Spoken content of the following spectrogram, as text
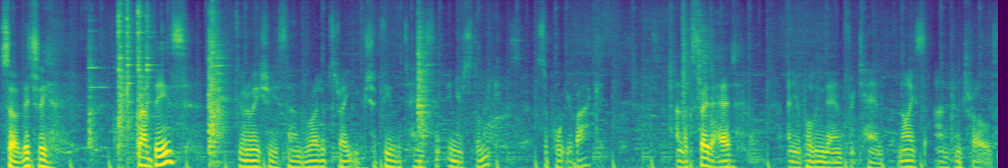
So literally, grab these, you want to make sure you stand right up straight. You should feel the tension in your stomach. Support your back and look straight ahead and you're pulling down for 10. Nice and controlled.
